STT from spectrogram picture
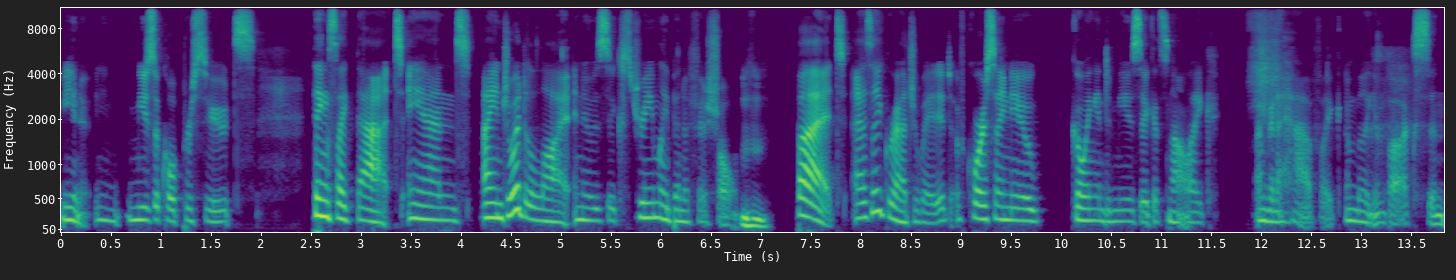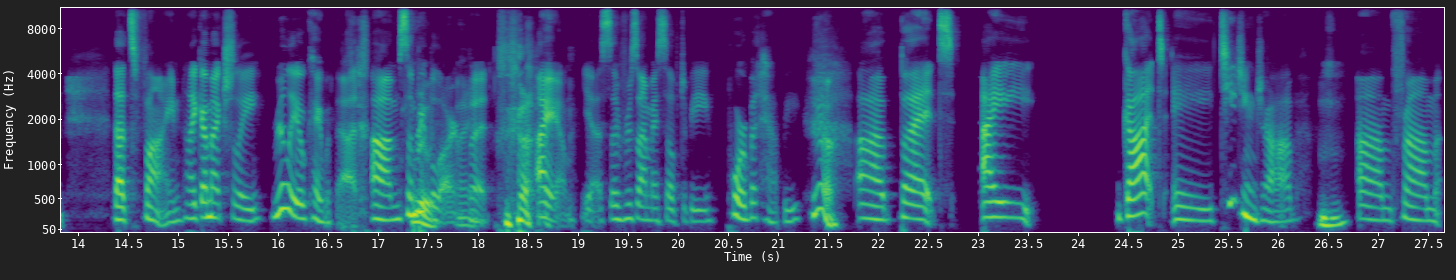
you know, musical pursuits, things like that. And I enjoyed it a lot and it was extremely beneficial. Mhm. But as I graduated, of course, I knew going into music, it's not like I'm going to have like a million bucks and that's fine. Like I'm actually really okay with that. Um, some Really? people aren't, I but I am. Yes, I've resigned myself to be poor but happy. yeah. Uh, but I got a teaching job Mhm. um, from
